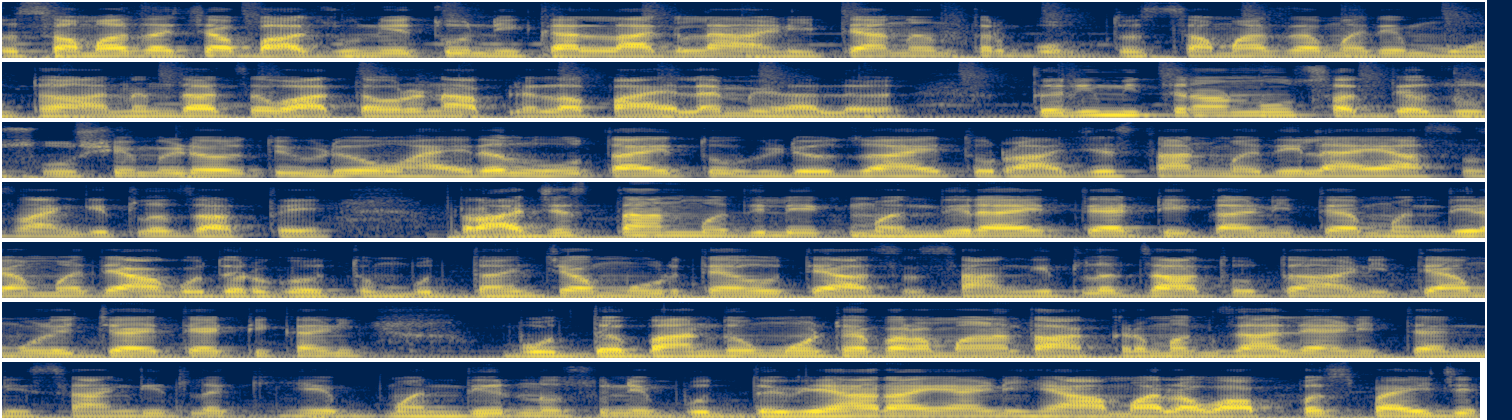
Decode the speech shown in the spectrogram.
तर समाजाच्या बाजूने तो निकाल लागला आणि त्यानंतर बौद्ध समाजामध्ये मोठं आनंदाचं वातावरण आपल्याला पाहायला मिळालं. तरी मित्रांनो सध्या जो सोशल मीडियावरती व्हिडिओ व्हायरल होत आहे तो व्हिडिओ जो आहे तो राजस्थानमधील आहे असं सांगितलं जातंय. राजस्थानमधील एक मंदिर आहे त्या ठिकाणी त्या मंदिरामध्ये अगोदर गौतम बुद्धांच्या मूर्त्या होत्या असं सांगितलं जात होतं आणि त्यामुळे ज्या त्या ठिकाणी बौद्ध बांधव मोठ्या प्रमाणात आक्रमक झाले आणि त्यांनी सांगितलं की हे मंदिर नसून हे बुद्ध विहार आहे आणि हे आम्हाला वापस पाहिजे.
